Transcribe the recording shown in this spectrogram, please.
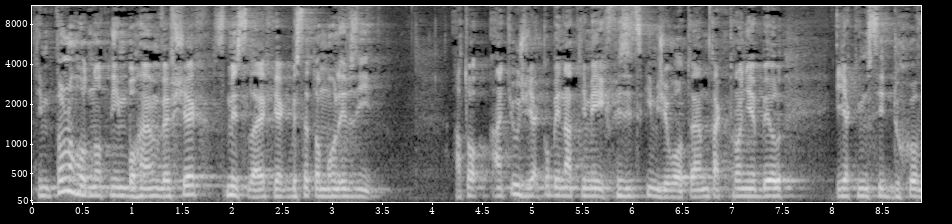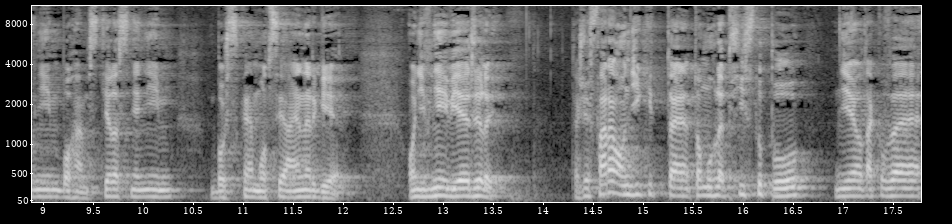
tím plnohodnotným bohem ve všech smyslech, jak byste to mohli vzít. A to ať už jakoby nad tím jejich fyzickým životem, tak pro ně byl i jakýmsi duchovním bohem, stělesněním božské moci a energie. Oni v něj věřili. Takže faraon díky té, tomuhle přístupu měl takové,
